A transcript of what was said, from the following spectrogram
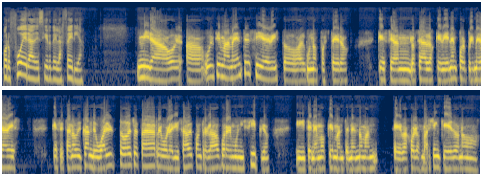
por fuera, decir, de la feria? Mira, hoy, uh, últimamente sí he visto algunos puesteros que sean, o sea, los que vienen por primera vez que se están ubicando. Igual todo eso está regularizado y controlado por el municipio y tenemos que mantenernos eh, bajo los márgenes que ellos no,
